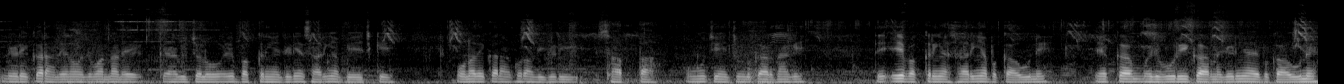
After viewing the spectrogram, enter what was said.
ਨੇੜੇ ਘਰਾਂ ਦੇ ਨੌਜਵਾਨਾਂ ਨੇ ਕਿਹਾ ਵੀ ਚਲੋ ਇਹ ਬੱਕਰੀਆਂ ਜਿਹੜੀਆਂ ਸਾਰੀਆਂ ਵੇਚ ਕੇ ਉਹਨਾਂ ਦੇ ਘਰਾਂ ਘਰਾਂ ਦੀ ਜਿਹੜੀ ਸੱਤ ਆ, ਉਹਨੂੰ ਚੇਂਜ ਚੂਨ ਕਰ ਦਾਂਗੇ। ਤੇ ਇਹ ਬੱਕਰੀਆਂ ਸਾਰੀਆਂ ਬਕਾਊ ਨੇ। ਇੱਕ ਮਜਬੂਰੀ ਕਾਰਨ ਜਿਹੜੀਆਂ ਇਹ ਬਕਾਊ ਨੇ।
